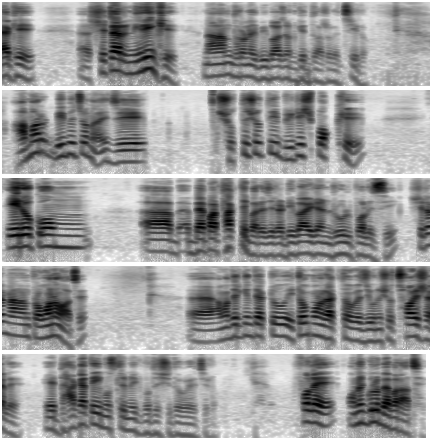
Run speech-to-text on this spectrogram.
দেখে সেটার নিরিখে নানান ধরনের বিভাজন কিন্তু আসলে ছিল। আমার বিবেচনায় যে সত্যি সত্যি ব্রিটিশ পক্ষে এরকম ব্যাপার থাকতে পারে, যেটা ডিভাইড অ্যান্ড রুল পলিসি সেটা নানান প্রমাণও আছে। আমাদের কিন্তু একটু এটাও মনে রাখতে হবে যে উনিশশো ছয় সালে এই ঢাকাতেই মুসলিম লীগ প্রতিষ্ঠিত হয়েছিল। ফলে অনেকগুলো ব্যাপার আছে।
